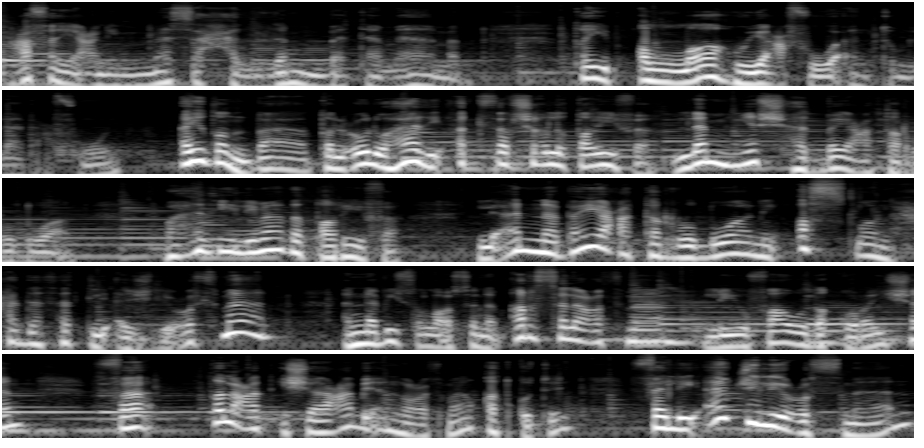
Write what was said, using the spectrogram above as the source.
عفا يعني مسح الذنب تماما. طيب الله يعفو وأنتم لا تعفون. أيضا طلعوا له هذه أكثر شغلة طريفة. لم يشهد بيعة الرضوان. وهذه لماذا طريفة؟ لأن بيعة الرضوان أصلا حدثت لأجل عثمان. النبي صلى الله عليه وسلم أرسل عثمان ليفاوض قريشا فطلعت إشاعة بأن عثمان قد قتل. فلأجل عثمان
